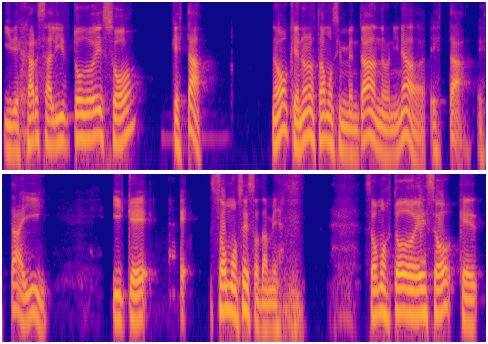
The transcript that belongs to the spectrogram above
y dejar salir todo eso que está, ¿no? Que no lo estamos inventando ni nada, está, está ahí. Y que eh, somos eso también. somos todo eso que,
